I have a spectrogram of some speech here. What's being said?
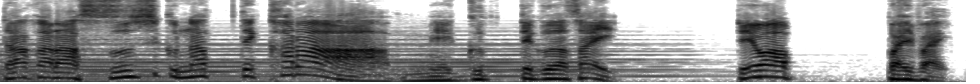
だから涼しくなってから巡ってください。では、バイバイ。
